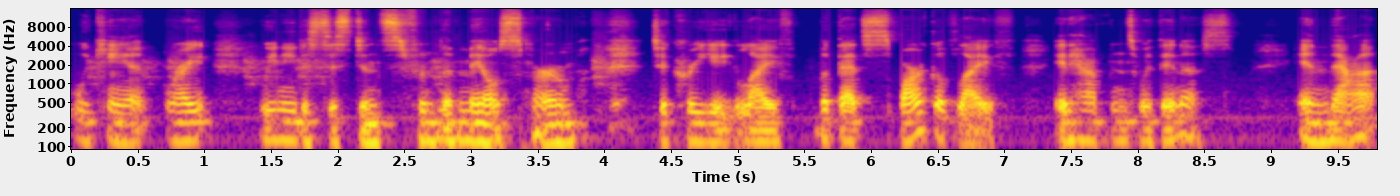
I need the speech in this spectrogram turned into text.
we can't right? We need assistance from the male sperm to create life. But that spark of life it happens within us and that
